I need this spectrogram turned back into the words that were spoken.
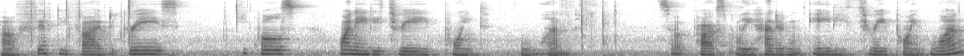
of 55 degrees equals 183.1. So approximately 183.1.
